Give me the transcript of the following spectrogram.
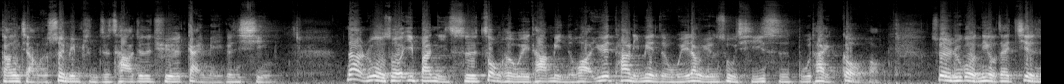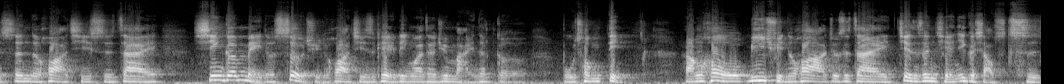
刚讲了，睡眠品质差就是缺钙、镁跟锌。那如果说一般你吃综合维他命的话，因为它里面的微量元素其实不太够哈，所以如果你有在健身的话，其实在锌跟镁的摄取的话，其实可以另外再去买那个补充锭。然后 B 群的话，就是在健身前一个小时吃。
